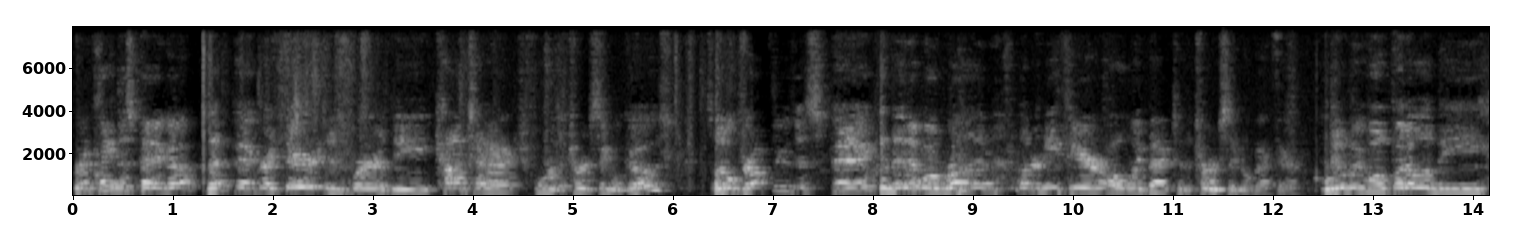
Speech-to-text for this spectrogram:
We're going to clean this peg up. That peg right there is where the contact for the turn signal goes. So it'll drop through this peg and then it will run underneath here all the way back to the turn signal back there. And then we will put on the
